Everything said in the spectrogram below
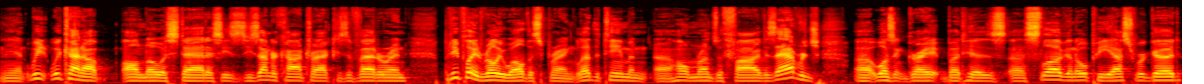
And we, we kind of all know his status. He's he's under contract. He's a veteran, but he played really well this spring. Led the team in uh, home runs with five. His average uh, wasn't great, but his uh, slug and OPS were good.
